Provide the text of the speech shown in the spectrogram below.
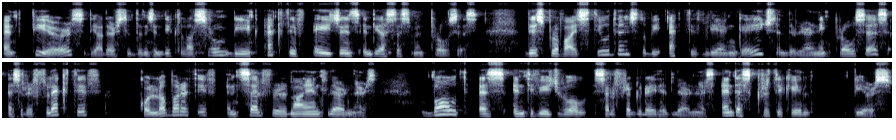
and peers, the other students in the classroom, being active agents in the assessment process. This provides students to be actively engaged in the learning process as reflective, collaborative, and self-reliant learners, both as individual self-regulated learners and as critical peers.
